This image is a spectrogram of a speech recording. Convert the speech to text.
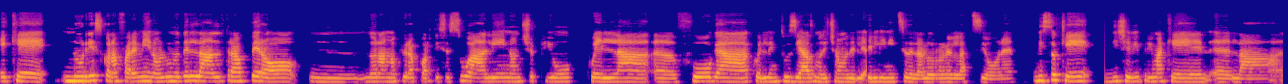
è che non riescono a fare meno l'uno dell'altra, però mh, non hanno più rapporti sessuali, non c'è più quella uh, foga, quell'entusiasmo, diciamo, dell'inizio della loro relazione. Visto che dicevi prima che eh, la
